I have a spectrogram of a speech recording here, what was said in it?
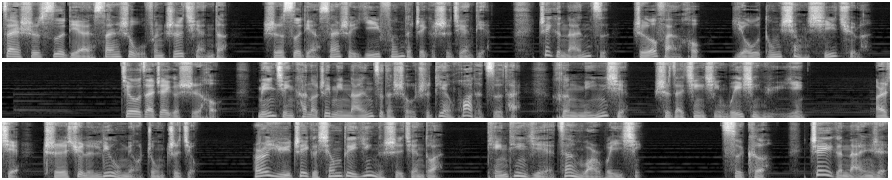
在十四点三十五分之前的十四点三十一分的这个时间点。这个男子折返后由东向西去了。就在这个时候，民警看到这名男子的手持电话的姿态，很明显是在进行微信语音，而且持续了六秒钟之久。而与这个相对应的时间段，婷婷也在玩微信。此刻，这个男人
